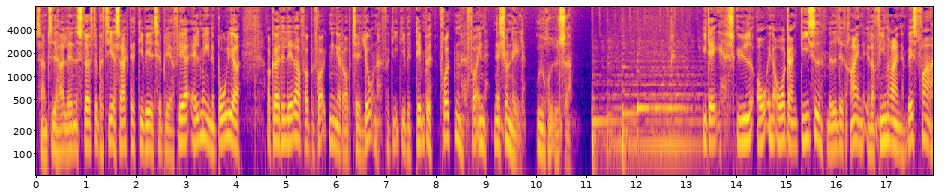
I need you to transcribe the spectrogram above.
Samtidig har landets største partier sagt, at de vil etablere flere almene boliger og gøre det lettere for befolkningen at optage lån, fordi de vil dæmpe frygten for en national udryddelse. I dag skyde og en overgang diset med lidt regn eller finregn vestfra,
